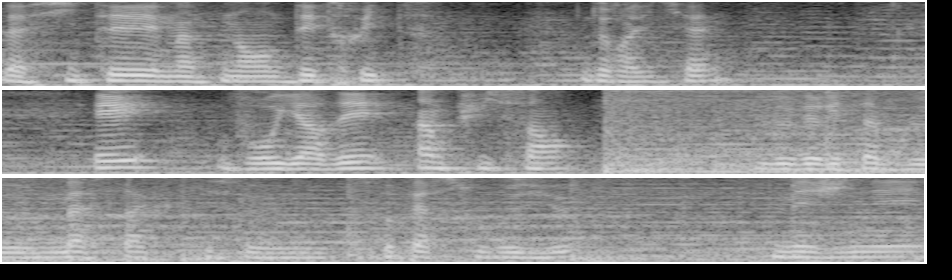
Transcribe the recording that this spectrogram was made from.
la cité maintenant détruite de Raliken. Et vous regardez impuissant le véritable massacre qui s'opère sous vos yeux. Imaginez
